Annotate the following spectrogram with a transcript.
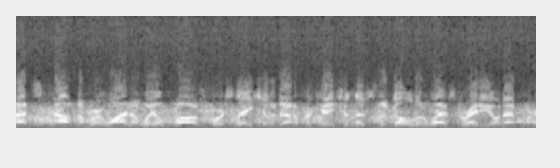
That's out number one. We'll pause for station identification. This is the Golden West Radio Network.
